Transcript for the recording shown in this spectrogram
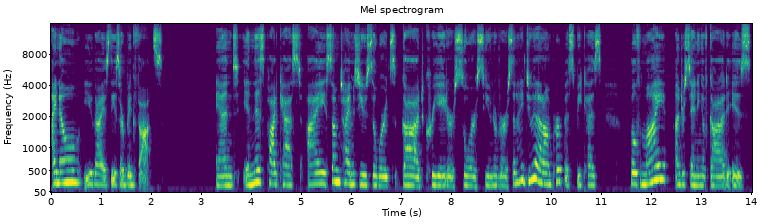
I know, you guys, these are big thoughts. And in this podcast, I sometimes use the words God, creator, source, universe. And I do that on purpose because both my understanding of God is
